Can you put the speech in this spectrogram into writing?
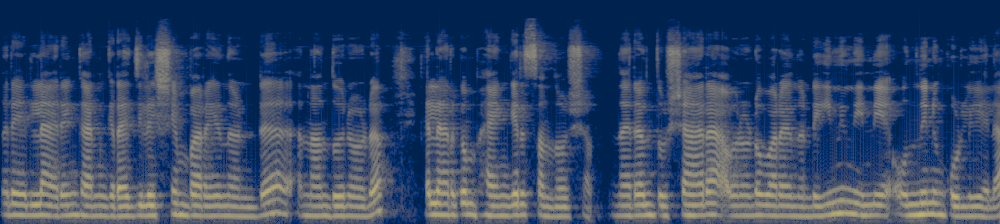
അന്നേരം എല്ലാവരും കൺഗ്രാജുലേഷൻ പറയുന്നുണ്ട് നന്ദുവിനോട്. എല്ലാവർക്കും ഭയങ്കര സന്തോഷം. അന്നേരം തുഷാര അവനോട് പറയുന്നുണ്ട് ഇനി നിന്നെ ഒന്നിനും കൊള്ളിയല്ല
